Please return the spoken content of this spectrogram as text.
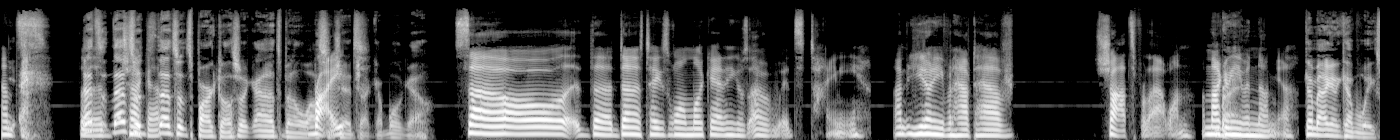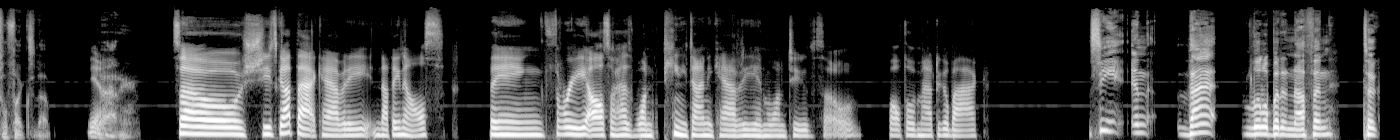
Hence the That's that's what that's what sparked us. Like, oh, it's been a while since you had a checkup. We'll go. So the dentist takes one look at it and he goes, "Oh, it's tiny. Um, you don't even have to have shots for that one. I'm not going to even numb you." Come back in a couple weeks. We'll fix it up. Get Yeah. here. So she's got that cavity, nothing else. Thing three also has one teeny tiny cavity in one tooth, so both of them have to go back. See, and that little bit of nothing took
